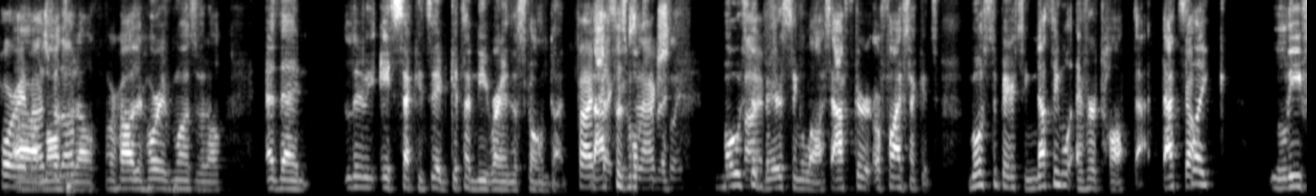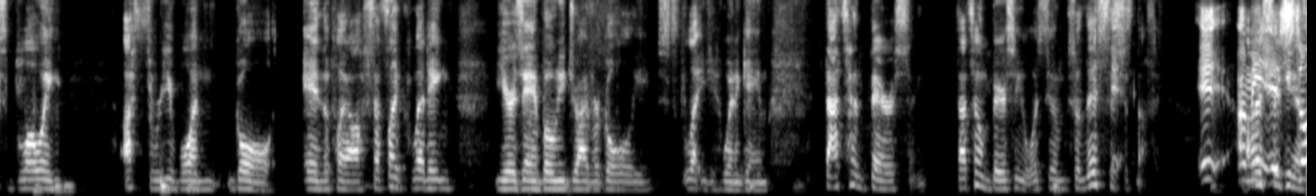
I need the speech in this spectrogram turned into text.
Jorge uh, Masvidal. Masvidal or Jorge Masvidal, and then literally eight seconds in gets a knee right in the skull and done. five That's his seconds most, actually most Five. embarrassing loss after or five seconds. Most embarrassing. Nothing will ever top that. That's No. like Leafs blowing a three-one goal in the playoffs. That's like letting your Zamboni driver goalie let you win a game. That's how embarrassing. That's how embarrassing it was to him. So this is just nothing. it, i mean Honestly, it still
